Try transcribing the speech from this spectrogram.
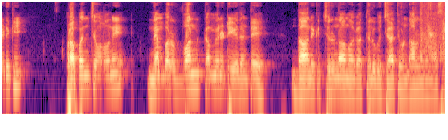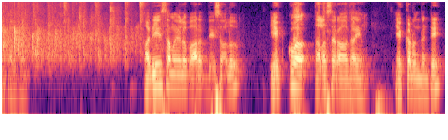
ఏడుకి ప్రపంచంలోనే నెంబర్ వన్ కమ్యూనిటీ ఏదంటే దానికి చిరునామాగా తెలుగు జాతి ఉండాలన్నది నా సంకల్పం. అదే సమయంలో భారతదేశంలో ఎక్కువ తలసరి ఆదాయం ఎక్కడుందంటే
